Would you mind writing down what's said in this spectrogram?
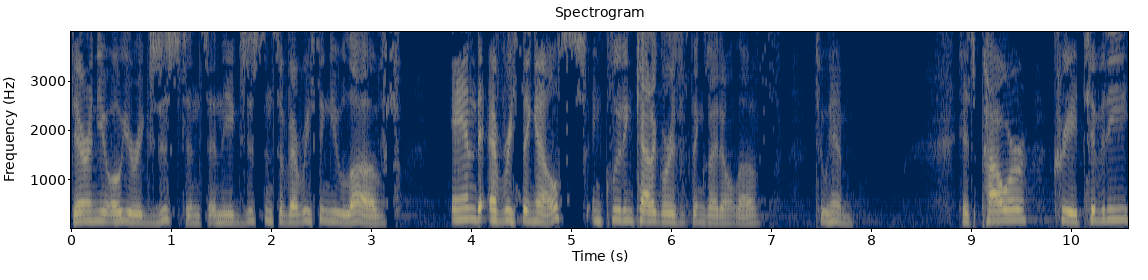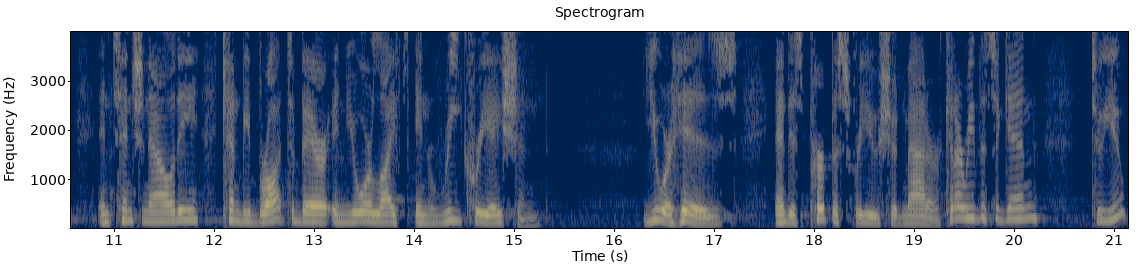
Darren, you owe your existence and the existence of everything you love and everything else, including categories of things I don't love, to him. His power, creativity, intentionality can be brought to bear in your life in recreation. You are his, and his purpose for you should matter. Can I read this again to you?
